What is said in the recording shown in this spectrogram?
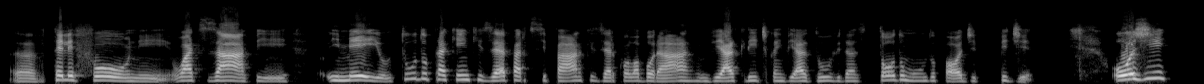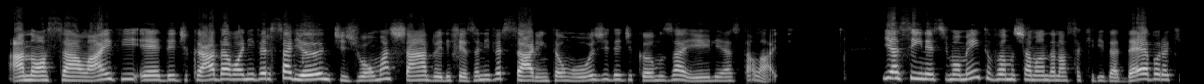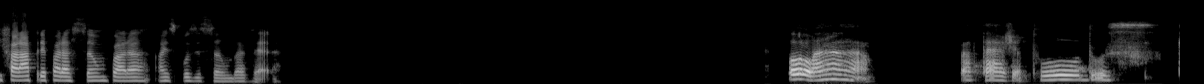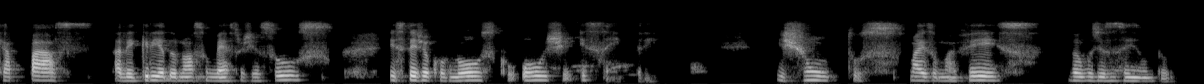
Uh, telefone, WhatsApp, e-mail, tudo para quem quiser participar, quiser colaborar, enviar crítica, enviar dúvidas, todo mundo pode pedir. Hoje a nossa live é dedicada ao aniversariante João Machado, ele fez aniversário, então hoje dedicamos a ele esta live. E assim, nesse momento, vamos chamando a nossa querida Débora, que fará a preparação para a exposição da Vera. Olá, boa tarde a todos, que a paz, a alegria do nosso Mestre Jesus esteja conosco hoje e sempre. E juntos, mais uma vez, vamos dizendo:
